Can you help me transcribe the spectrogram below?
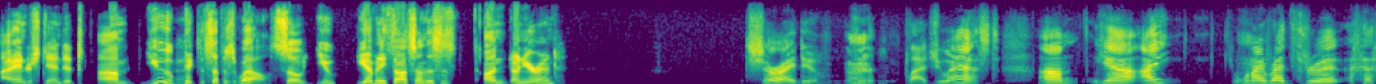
I understand it, um, you picked this up as well. So you you have any thoughts on this on on your end? Sure, I do. Glad you asked. Um, yeah, I when I read through it,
